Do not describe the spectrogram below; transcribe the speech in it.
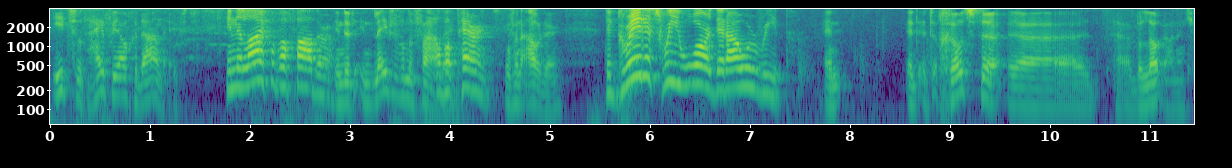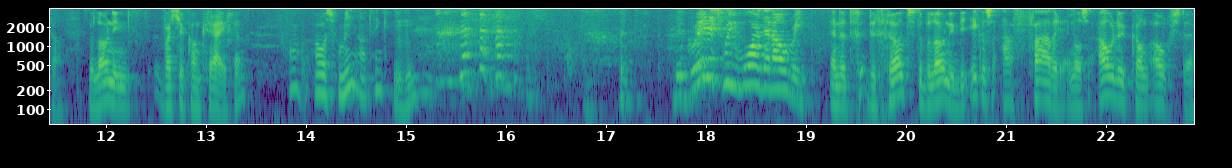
Iets wat hij voor jou gedaan heeft. In the life of a father, In, de, in het leven van een of a vader parent, of een ouder. the greatest reward that I will reap En het, het grootste eh, eh, belo- oh, dankjewel. beloning wat je kan krijgen. Oh, that was for me, I think. Mhm. The greatest reward that I'll reap En het, de grootste beloning die ik als vader en als ouder kan oogsten.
